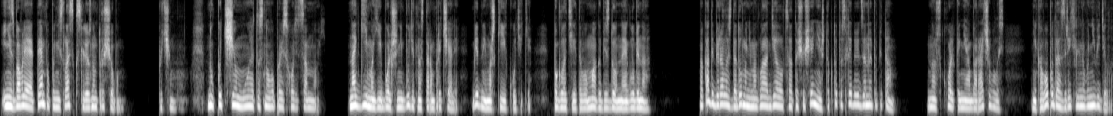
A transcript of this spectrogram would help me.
и, не сбавляя темпа, понеслась к слезным трущобам. Почему? Ну почему это снова происходит со мной? Ноги моей больше не будет на старом причале. Бедные морские котики. Поглоти этого мага бездонная глубина. Пока добиралась до дома, не могла отделаться от ощущения, что кто-то следует за мной по пятам. Но сколько ни оборачивалась, никого подозрительного не видела.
